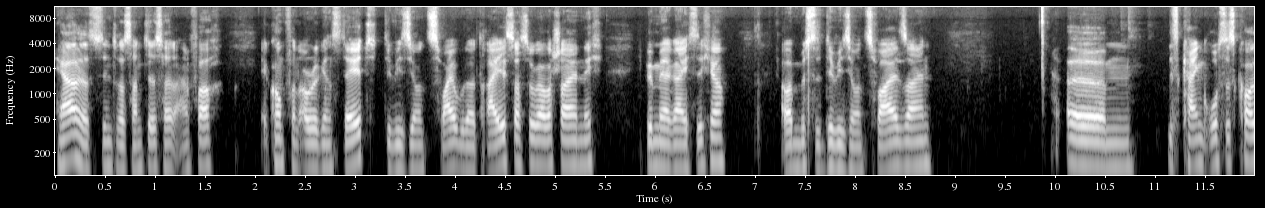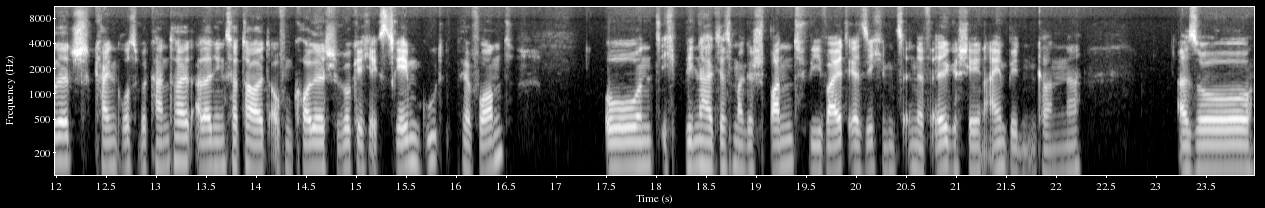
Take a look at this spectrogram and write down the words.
Ja, das Interessante ist halt einfach, er kommt von Oregon State, Division 2 oder 3 ist das sogar wahrscheinlich bin mir gar nicht sicher, aber müsste Division 2 sein. Ähm, ist kein großes College, keine große Bekanntheit, allerdings hat er halt auf dem College wirklich extrem gut performt. Und ich bin halt jetzt mal gespannt, wie weit er sich ins NFL-Geschehen einbinden kann. Ne? Also,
